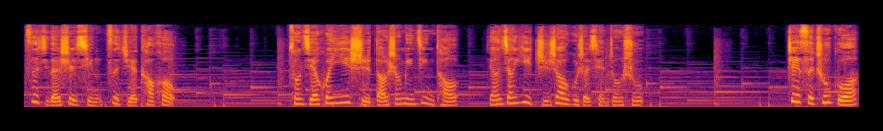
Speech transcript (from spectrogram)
自己的事情自觉靠后。从结婚伊始到生命尽头，杨绛一直照顾着钱钟书。这次出国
